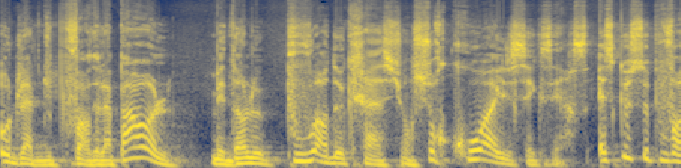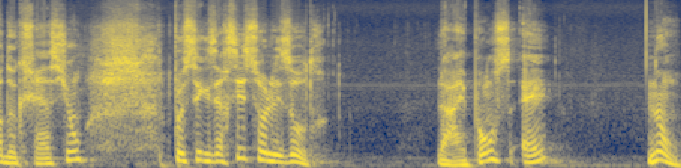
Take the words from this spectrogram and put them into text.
Au-delà du pouvoir de la parole, mais dans le pouvoir de création. Sur quoi il s'exerce? Est-ce que ce pouvoir de création peut s'exercer sur les autres? La réponse est non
